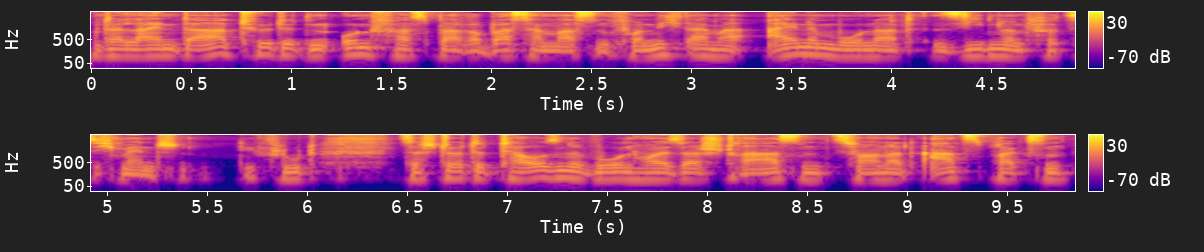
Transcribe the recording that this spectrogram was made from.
Und allein da töteten unfassbare Wassermassen vor nicht einmal einem Monat 47 Menschen. Die Flut zerstörte tausende Wohnhäuser, Straßen, 200 Arztpraxen,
